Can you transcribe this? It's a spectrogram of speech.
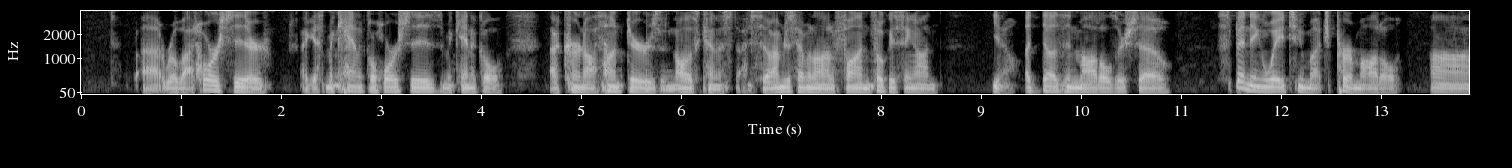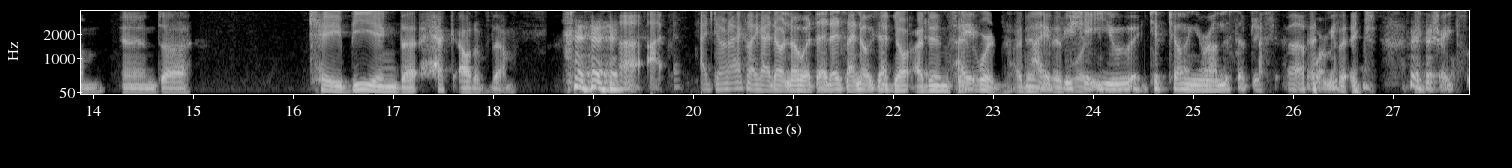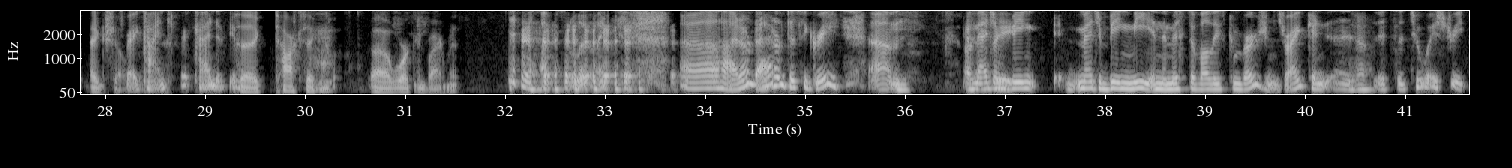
uh, robot horses, or I guess mechanical horses, mechanical uh, Kurnoth hunters, and all this kind of stuff. So I'm just having a lot of fun focusing on you know a dozen models or so, spending way too much per model, um, and uh, K being the heck out of them. uh, I, I don't act like I don't know what that is. I know exactly. don't. what I didn't is. say I, the word. I didn't I say appreciate the word. you tiptoeing around the subject uh, for me. It's egg, eggshells. Eggshells. It's very kind, very kind of you. It's a toxic uh, work environment. Absolutely. Uh, I don't. I don't disagree. Um, I was gonna imagine say- being imagine being me in the midst of all these conversions. Right? Can uh, Yeah. it's a two way street.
